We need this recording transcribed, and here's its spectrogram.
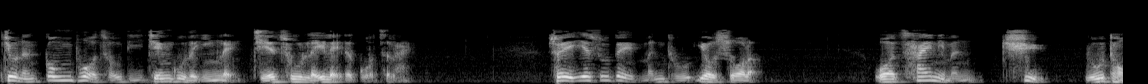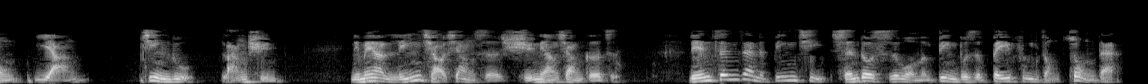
就能攻破仇敌坚固的营垒，结出累累的果子来。所以耶稣对门徒又说了：“我差你们去，如同羊。”进入狼群，你们要灵巧像蛇，驯良像鸽子。连征战的兵器，神都使我们并不是背负一种重担，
